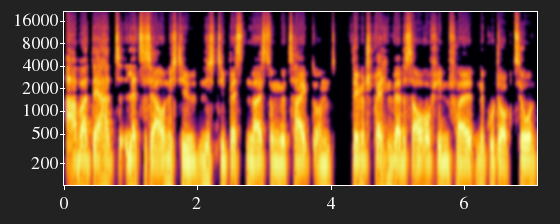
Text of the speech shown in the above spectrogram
aber der hat letztes Jahr auch nicht die, nicht die besten Leistungen gezeigt und dementsprechend wäre das auch auf jeden Fall eine gute Option.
